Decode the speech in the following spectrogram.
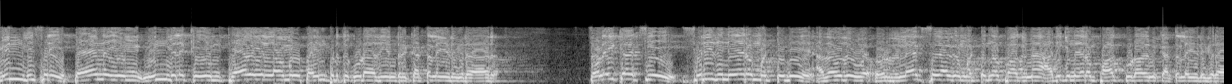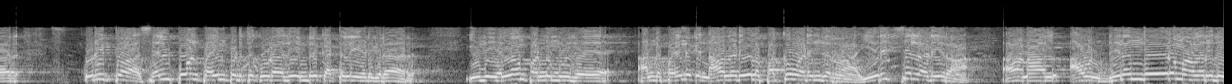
மின் விசிறி பேனையும் மின் விளக்கையும் தேவையில்லாமல் பயன்படுத்தக்கூடாது என்று கட்டளையிடுகிறார். தொலைக்காட்சியை சிறிது நேரம் மட்டுமே அதாவது ஒரு ரிலாக்ஸாக மட்டும்தான் பார்க்கணும் அதிக நேரம் பார்க்கக்கூடாதுன்னு கட்டளையிடுகிறார். கட்டளை இடுகிறார் குறிப்பா செல்போன் பயன்படுத்தக்கூடாது என்று கட்டளை இடுகிறார் இது எல்லாம் பண்ணும்போது அந்த பையனுக்கு நாளடைவில் பக்குவம் அடைஞ்சிடறான் எரிச்சல் அடைகிறான் ஆனால் அவன் தினந்தோறும் அவரது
